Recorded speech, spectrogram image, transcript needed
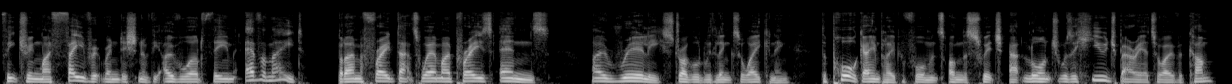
featuring my favourite rendition of the overworld theme ever made. But I'm afraid that's where my praise ends. I really struggled with Link's Awakening, the poor gameplay performance on the Switch at launch was a huge barrier to overcome.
